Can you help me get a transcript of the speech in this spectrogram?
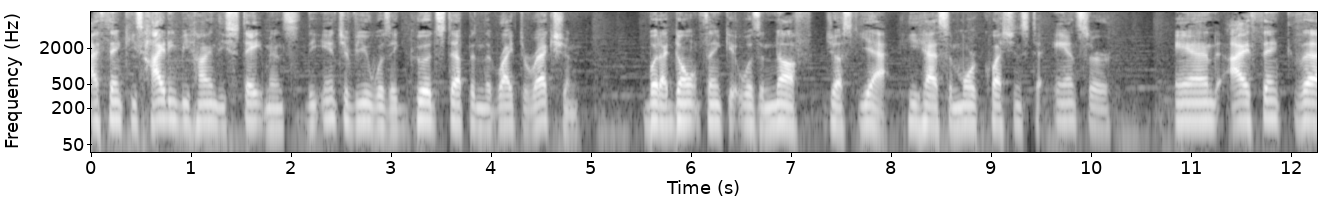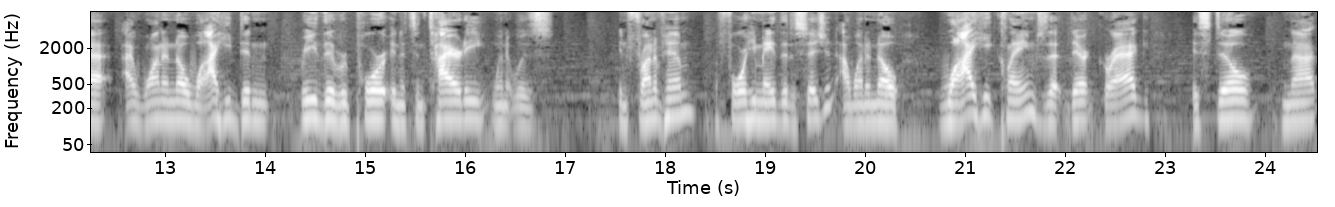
I think he's hiding behind these statements. The interview was a good step in the right direction but I don't think it was enough just yet. He has some more questions to answer. And I think that I want to know why he didn't read the report in its entirety when it was in front of him before he made the decision. I want to know why he claims that Derrick Gragg is still not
